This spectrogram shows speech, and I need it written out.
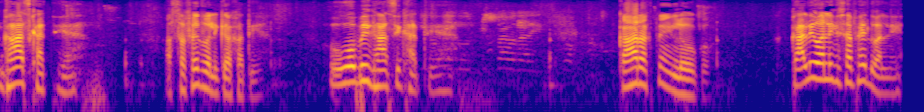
घास खाती है। और सफ़ेद वाली क्या खाती है? वो भी घास ही खाती है। कहाँ रखते हैं इन लोगों को? काली वाली की सफ़ेद वाली?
